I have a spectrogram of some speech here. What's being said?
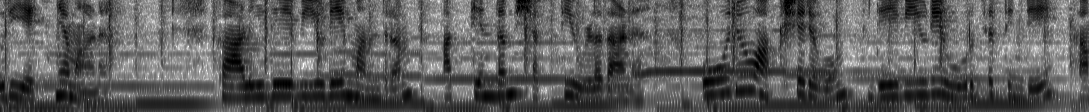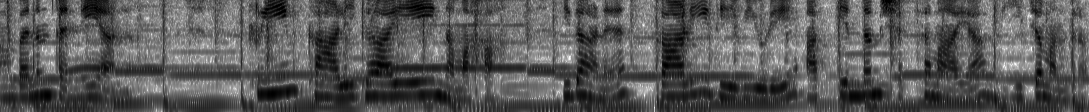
ഒരു യജ്ഞമാണ്. കാളിദേവിയുടെ മന്ത്രം അത്യന്തം ശക്തിയുള്ളതാണ്. ഓരോ അക്ഷരവും ദേവിയുടെ ഊർജത്തിന്റെ കമ്പനം തന്നെയാണ്. ക്രീം കാളികായേ നമഹ ഇതാണ് കാളീദേവിയുടെ അത്യന്തം ശക്തമായ ബീജമന്ത്രം.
